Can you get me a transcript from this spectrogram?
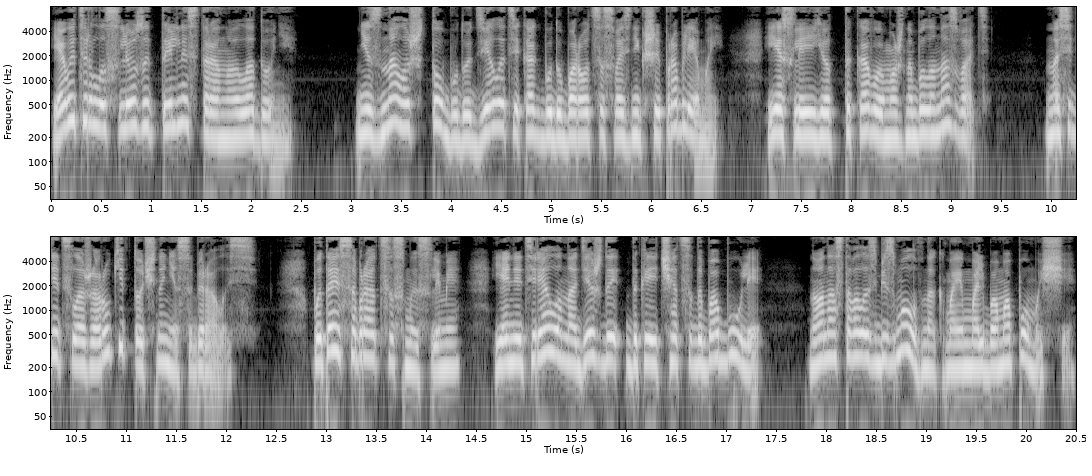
я вытерла слезы тыльной стороной ладони. Не знала, что буду делать и как буду бороться с возникшей проблемой, если ее таковой можно было назвать. Но сидеть сложа руки точно не собиралась. Пытаясь собраться с мыслями, я не теряла надежды докричаться до бабули, но она оставалась безмолвна к моим мольбам о помощи.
